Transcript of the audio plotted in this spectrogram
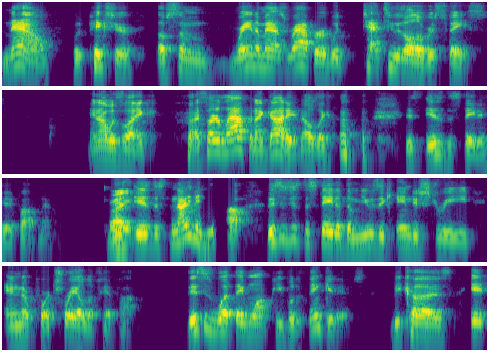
now with a picture of some random ass rapper with tattoos all over his face. And I was like, I started laughing. I got it. And I was like, this is the state of hip hop now. Right. This is this not even hip hop. This is just the state of the music industry and their portrayal of hip hop. This is what they want people to think it is because it,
